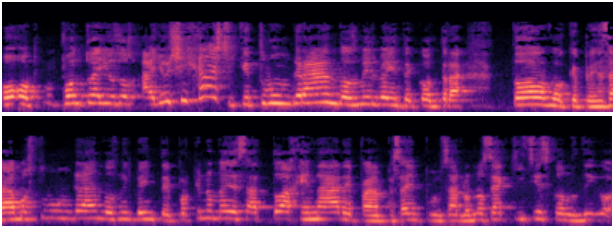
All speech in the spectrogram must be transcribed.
o, o pon tú a ellos dos, a Yoshihashi, que tuvo un gran 2020 contra todo lo que pensábamos, tuvo un gran 2020. ¿Por qué no me des a toda Genare para empezar a impulsarlo? No sé, aquí sí es cuando digo.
